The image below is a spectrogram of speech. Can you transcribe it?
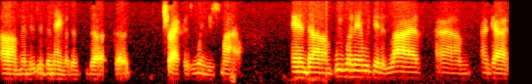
Um, and the, the name of the, the, the track is When You Smile. And um, we went in, we did it live. Um, I got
